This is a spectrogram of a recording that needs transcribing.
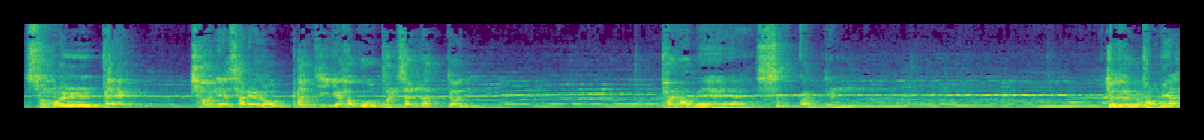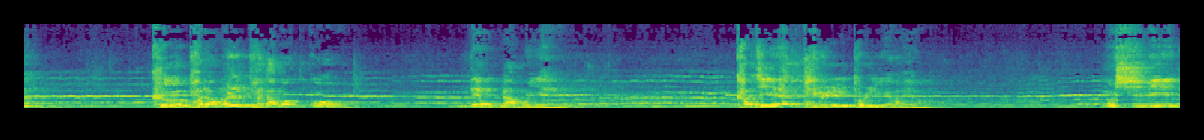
스물 백 천의 사내로 번지게 하고 불살랐던 바람의 습관들 되돌보면 그 바람을 받아먹고 내 나무에 가지에 피를 돌게 하여 무심히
